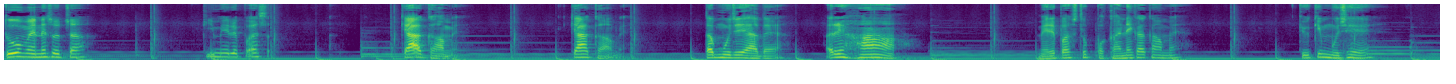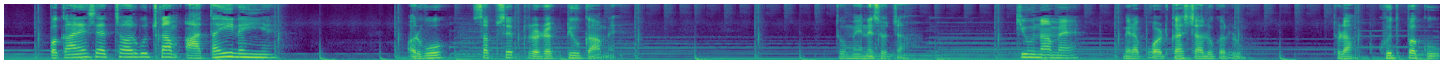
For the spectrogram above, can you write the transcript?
तो मैंने सोचा कि मेरे पास क्या काम है? क्या काम है? तब मुझे याद आया, अरे हाँ मेरे पास तो पकाने का काम है, क्योंकि मुझे पकाने से अच्छा और कुछ काम आता ही नहीं है। और वो सबसे प्रोडक्टिव काम है। तो मैंने सोचा क्यों ना मैं मेरा पॉडकास्ट चालू कर लूँ। थोड़ा खुद पकूँ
